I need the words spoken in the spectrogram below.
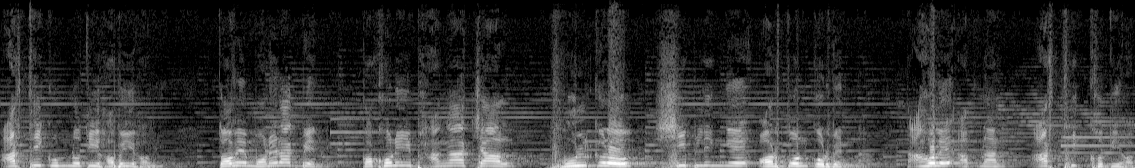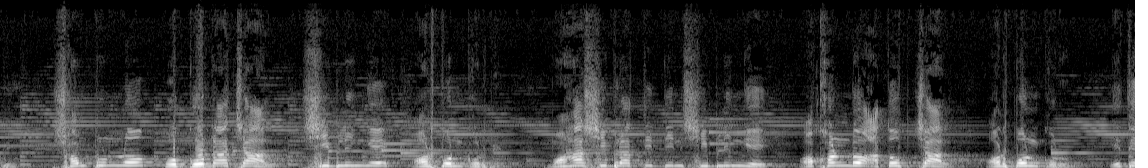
আর্থিক উন্নতি হবেই হবে। তবে মনে রাখবেন, কখনই ভাঙা চাল ভুল করেও শিবলিঙ্গে অর্পণ করবেন না, তাহলে আপনার আর্থিক ক্ষতি হবে। সম্পূর্ণ ও গোটা চাল শিবলিঙ্গে অর্পণ করবেন। মহাশিবরাত্রির দিন শিবলিঙ্গে অখণ্ড আতপ চাল অর্পণ করুন, এতে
